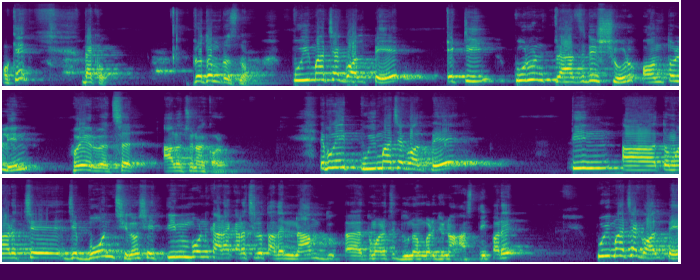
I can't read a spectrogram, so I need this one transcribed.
ওকে দেখো, প্রথম প্রশ্ন। পুইমাচা গল্পে একটি করুণ ট্র্যাজেডির সুর অন্তর্লীন হয়ে রয়েছে। আলোচনা করো। এবং এই পুইমাচা গল্পে তিন তোমার হচ্ছে যে বোন ছিল, সেই তিন বোন কারা কারা ছিল তাদের নাম তোমার হচ্ছে দু নম্বরের জন্য আসতেই পারে। পুইমাচা গল্পে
